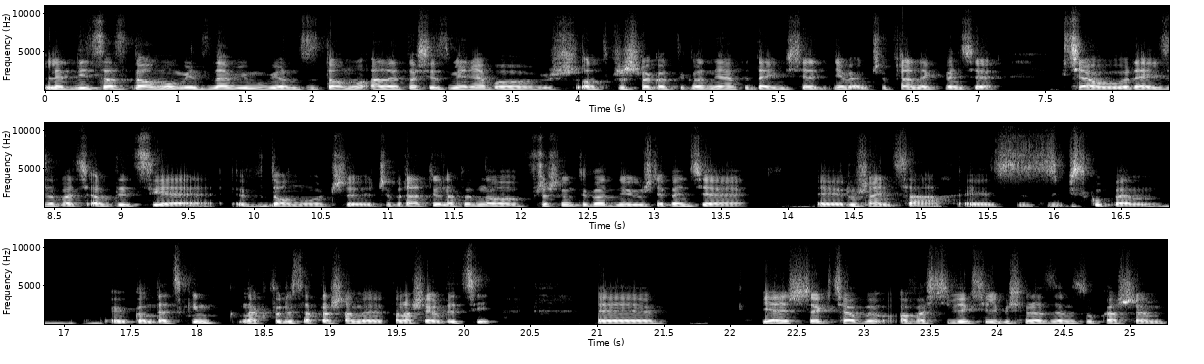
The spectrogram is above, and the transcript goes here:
Lednica z domu, między nami mówiąc z domu, ale to się zmienia, bo już od przyszłego tygodnia wydaje mi się, nie wiem, czy Franek będzie chciał realizować audycję w domu czy, czy w radiu. Na pewno w przyszłym tygodniu już nie będzie y, różańca y, z, z biskupem Gondeckim, na który zapraszamy po naszej audycji. Ja jeszcze chciałbym, a właściwie chcielibyśmy razem z Łukaszem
